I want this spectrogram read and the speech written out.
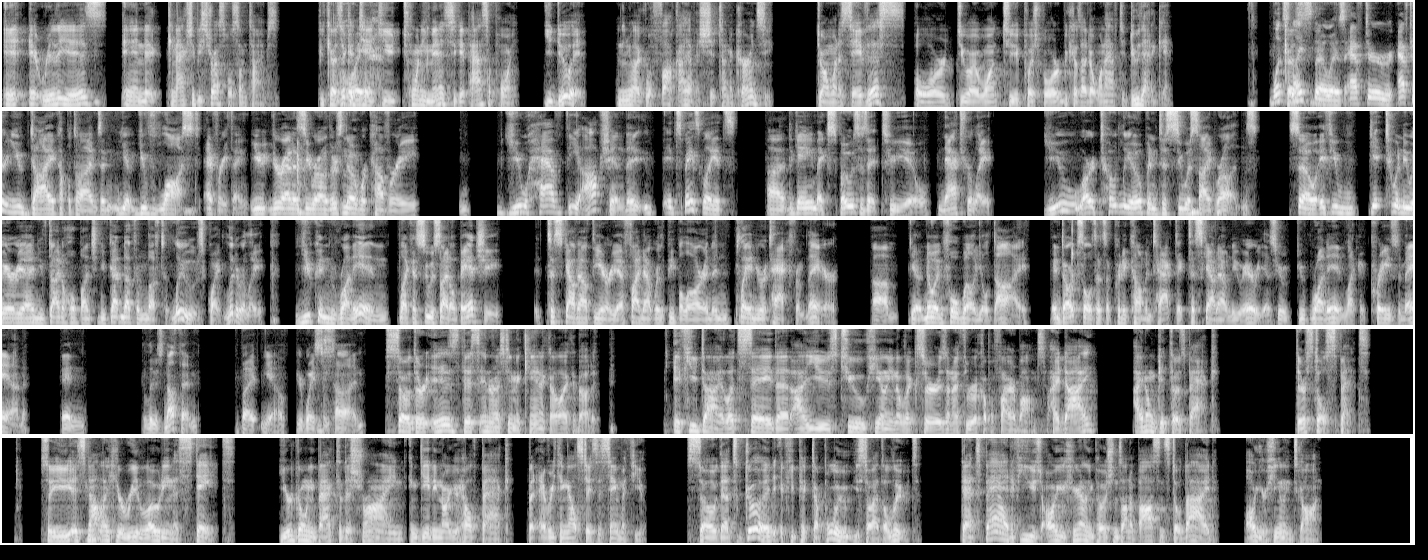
It it really is, and it can actually be stressful sometimes because it Oh, could yeah. take you 20 minutes to get past a point. You do it, and then you're like, well, fuck, I have a shit ton of currency. Do I want to save this, or do I want to push forward because I don't want to have to do that again? What's nice though is after after you die a couple times and you know, you've lost everything. You you're at a zero. There's no recovery. You have the option. They, it's basically it's uh, the game exposes it to you naturally. You are totally open to suicide runs. So if you get to a new area and you've died a whole bunch and you've got nothing left to lose, quite literally, you can run in like a suicidal banshee to scout out the area, find out where the people are, and then plan your attack from there. Um, you know, knowing full well you'll die. In Dark Souls, that's a pretty common tactic to scout out new areas. You you run in like a crazed man, and you lose nothing, but you know you're wasting time. So there is this interesting mechanic I like about it. If you die, let's say that I use two healing elixirs and I threw a couple fire bombs. I die, I don't get those back. They're still spent. So you, it's not like you're reloading a state. You're going back to the shrine and getting all your health back, but everything else stays the same with you. So that's good if you picked up loot, you still had the loot. That's bad if you used all your healing potions on a boss and still died, all your healing's gone.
